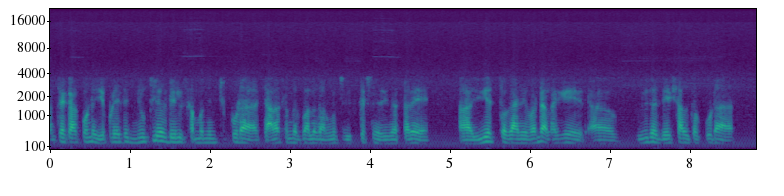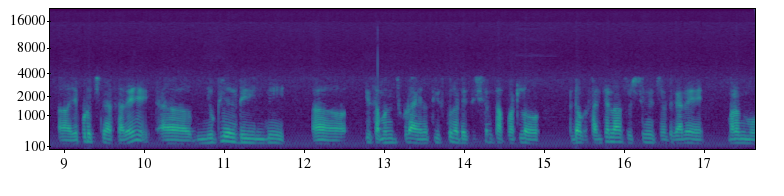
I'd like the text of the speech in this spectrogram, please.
అంతేకాకుండా ఎప్పుడైతే న్యూక్లియర్ డీల్ సంబంధించి కూడా చాలా సందర్భాల్లో దాని గురించి డిస్కషన్ జరిగినా సరే యుఎస్తో కానివ్వండి అలాగే వివిధ దేశాలతో కూడా ఎప్పుడు వచ్చినా సరే న్యూక్లియర్ డీల్ని కి సంబంధించి కూడా ఆయన తీసుకున్న డెసిషన్స్ అప్పట్లో అంటే ఒక సంచలనం సృష్టించినట్టుగానే మనము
